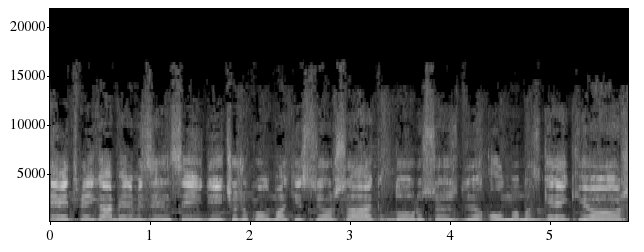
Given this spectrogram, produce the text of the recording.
Evet peygamberimizin sevdiği çocuk olmak istiyorsak doğru sözlü olmamız gerekiyor.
